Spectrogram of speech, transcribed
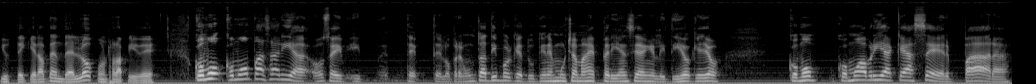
y usted quiere atenderlo con rapidez. ¿Cómo, cómo pasaría, José, y te, te lo pregunto a ti porque tú tienes mucha más experiencia en el litigio que yo, ¿cómo, cómo habría que hacer para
